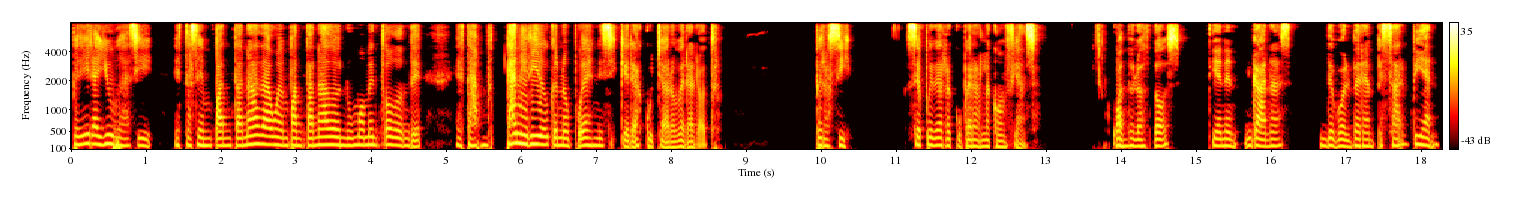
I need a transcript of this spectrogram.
pedir ayuda si estás empantanada o empantanado en un momento donde estás tan herido que no puedes ni siquiera escuchar o ver al otro. Pero sí, se puede recuperar la confianza cuando los dos tienen ganas de volver a empezar bien.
